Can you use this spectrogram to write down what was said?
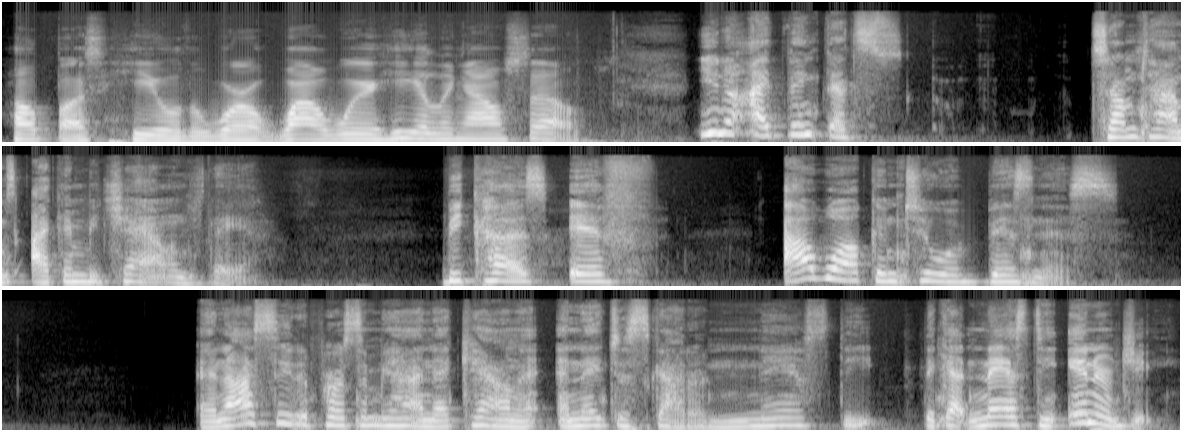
help us heal the world while we're healing ourselves. You know, I think that's sometimes I can be challenged there. Because if I walk into a business and I see the person behind that counter and they just got a nasty, they got nasty energy.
